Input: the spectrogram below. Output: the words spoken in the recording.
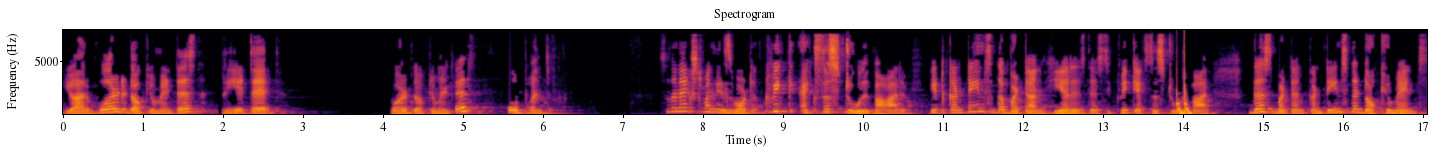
your Word document is created. Word document is opened. So the next one is what? Quick access toolbar. It contains the button. Here is this quick access toolbar. This button contains the documents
